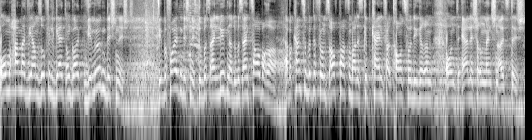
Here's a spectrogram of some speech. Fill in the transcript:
Oh Muhammad, wir haben so viel Geld und Gold. Wir mögen dich nicht. Wir befolgen dich nicht. Du bist ein Lügner, du bist ein Zauberer. Aber kannst du bitte für uns aufpassen, weil es gibt keinen vertrauenswürdigeren und ehrlicheren Menschen als dich.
